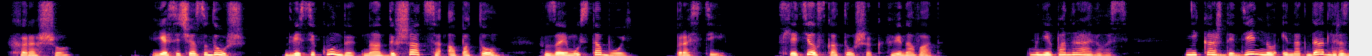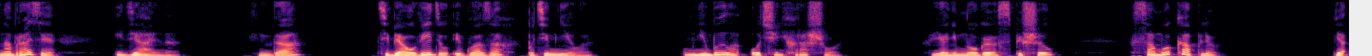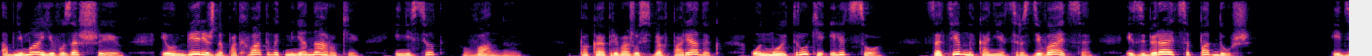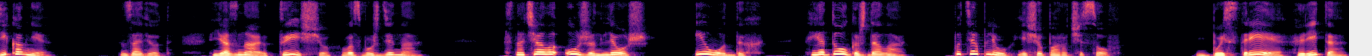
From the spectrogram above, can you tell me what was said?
«Хорошо. Я сейчас в душ. Две секунды на отдышаться, а потом займусь тобой. Прости. Слетел с катушек, виноват». «Мне понравилось. Не каждый день, но иногда для разнообразия идеально». «Да?» Тебя увидел и в глазах потемнело. Мне было очень хорошо. Я немного спешил. Самую каплю. Я обнимаю его за шею, и он бережно подхватывает меня на руки и несет в ванную. Пока я привожу себя в порядок, он моет руки и лицо, затем, наконец, раздевается и забирается под душ. «Иди ко мне», – зовет. «Я знаю, ты еще возбуждена». «Сначала ужин, Лёш, и отдых. Я долго ждала. Потерплю еще пару часов. «Быстрее, Рита!»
